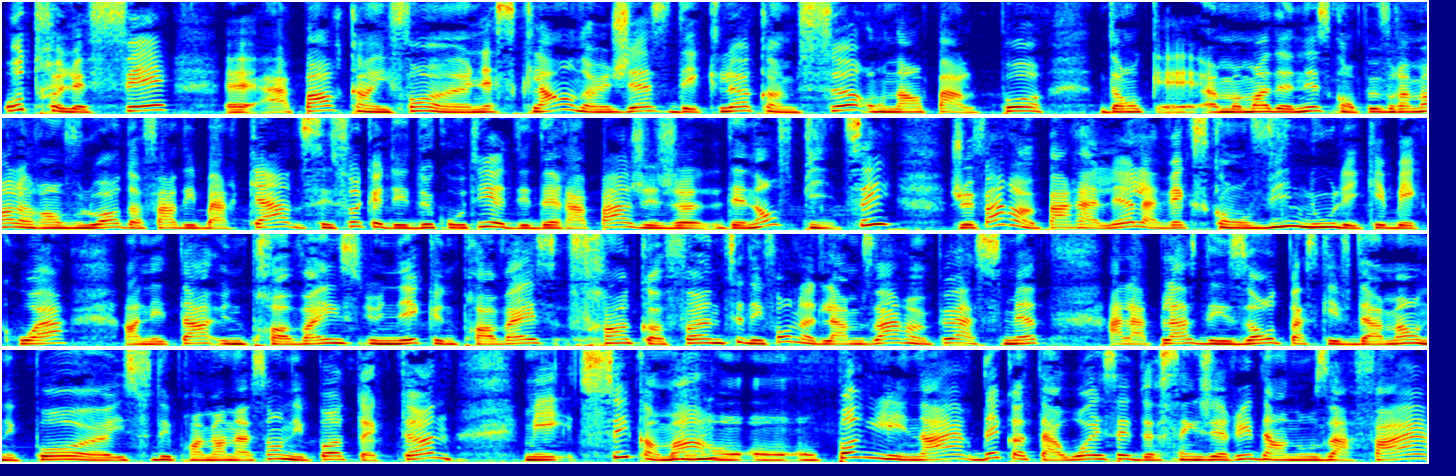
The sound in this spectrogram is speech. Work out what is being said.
Outre le fait, à part quand ils font un esclandre, un geste d'éclat comme ça, on n'en parle pas. Donc, à un moment donné, est-ce qu'on peut vraiment leur en vouloir de faire des barricades? C'est sûr que des deux côtés, il y a des dérapages et je le dénonce. Puis, tu sais, je vais faire un parallèle avec ce qu'on vit, nous, les Québécois, en étant une province unique, une province presse francophone. Tu sais, des fois, on a de la misère un peu à se mettre à la place des autres parce qu'évidemment, on n'est pas euh, issu des Premières Nations, on n'est pas autochtone. Mais tu sais comment mm-hmm. on, on, on, pogne les nerfs dès qu'Ottawa essaie de s'ingérer dans nos affaires.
